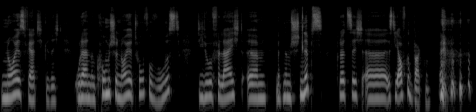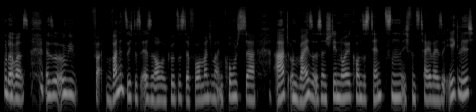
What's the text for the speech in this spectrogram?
neues Fertiggericht oder eine komische neue Tofu-Wurst, die du vielleicht ähm, mit einem Schnips plötzlich äh, ist die aufgebacken. oder was? Also irgendwie verwandelt sich das Essen auch in kürzester Form, manchmal in komischster Art und Weise. Es entstehen neue Konsistenzen. Ich finde es teilweise eklig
